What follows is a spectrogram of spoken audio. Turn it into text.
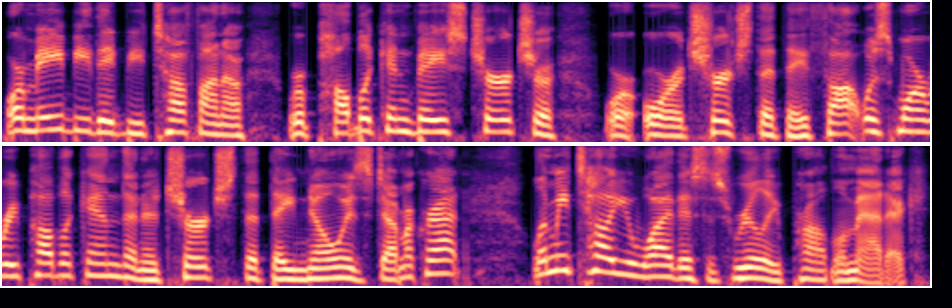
or maybe they'd be tough on a Republican based church or, or, or, a church that they thought was more Republican than a church that they know is Democrat. Let me tell you why this is really problematic.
